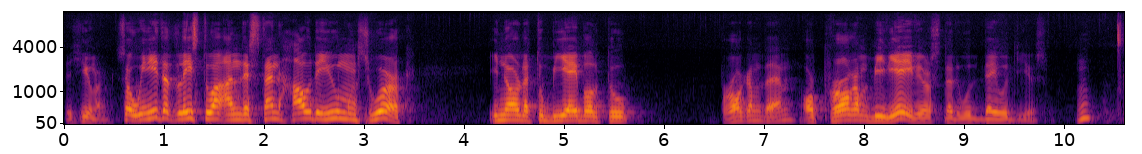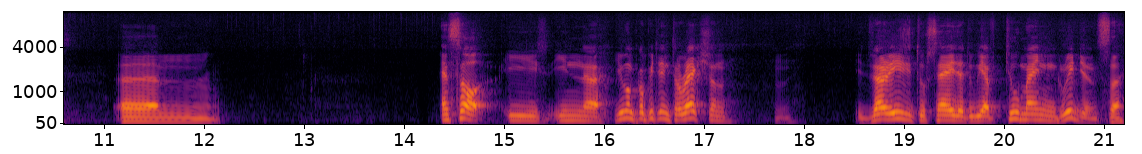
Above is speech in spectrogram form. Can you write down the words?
the human. So we need at least to understand how the humans work in order to be able to program them or program behaviors that would, they would use. Hmm? Um, and so in uh, human-computer interaction, hmm, it's very easy to say that we have two main ingredients uh,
